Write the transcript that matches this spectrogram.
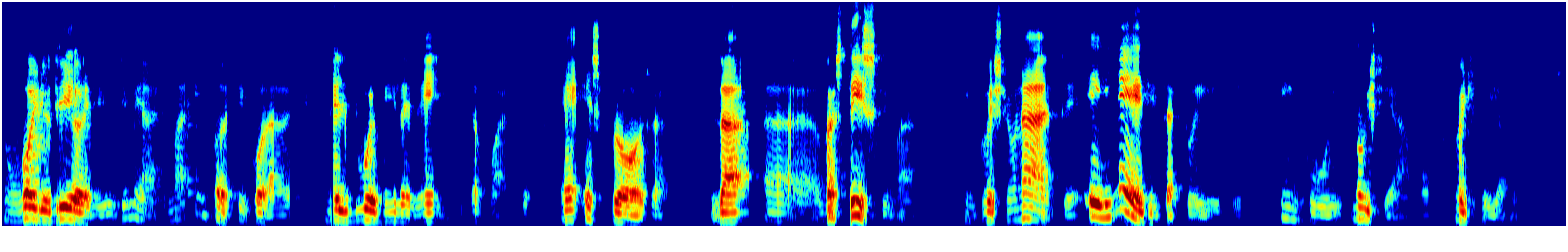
non voglio dire negli ultimi anni, ma in particolare nel 2020, da quando è esplosa la uh, vastissima, impressionante e inedita crisi in cui noi siamo, noi ci troviamo immersi.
